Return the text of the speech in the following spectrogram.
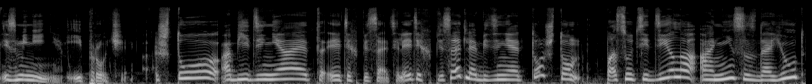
«Изменения» и прочее. Что объединяет этих писателей? Этих писателей объединяет то, что по сути дела, они создают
